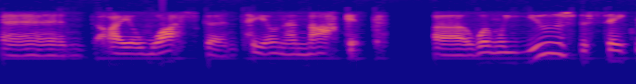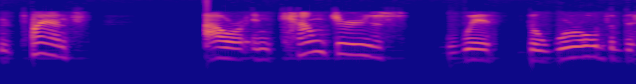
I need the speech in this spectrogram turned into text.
and ayahuasca and Teonanacatl, uh, when we use the sacred plants, our encounters with the world of the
